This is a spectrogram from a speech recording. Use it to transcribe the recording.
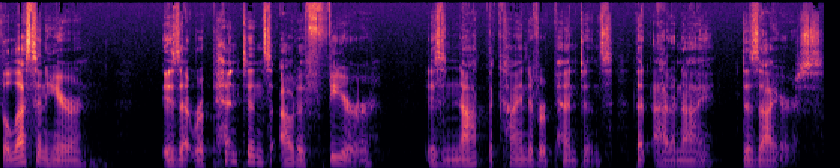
The lesson here is that repentance out of fear is not the kind of repentance that Adonai desires.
